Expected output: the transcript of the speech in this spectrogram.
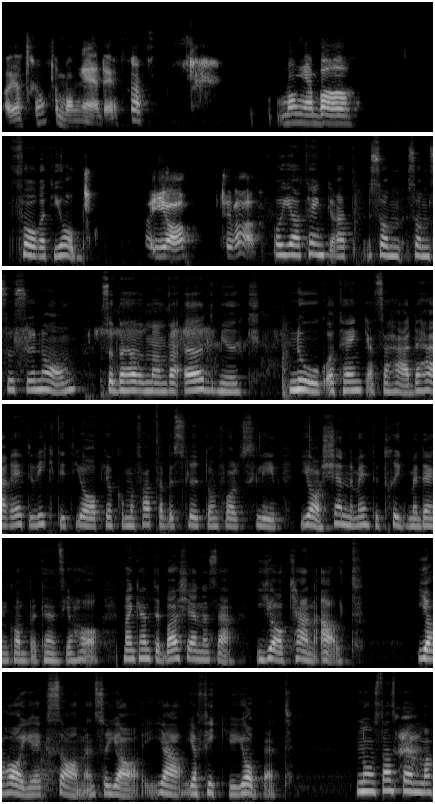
Och jag tror inte många är det. Jag tror att många bara... Får ett jobb? Ja, tyvärr. Och jag tänker att som, som socionom så behöver man vara ödmjuk nog att tänka så här. Det här är ett viktigt jobb. Jag kommer fatta beslut om folks liv. Jag känner mig inte trygg med den kompetens jag har. Man kan inte bara känna så här. Jag kan allt jag har ju examen så jag, ja, jag fick ju jobbet. Någonstans behöver man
